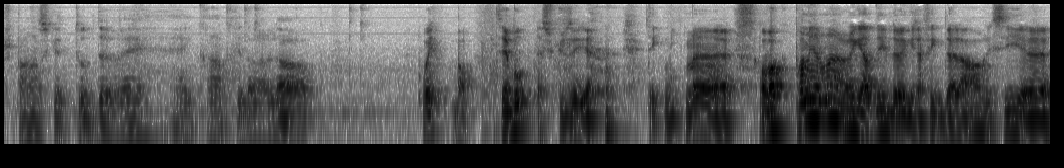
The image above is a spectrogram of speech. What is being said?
je pense que tout devrait être rentré dans l'ordre. Oui, bon, c'est beau, excusez, techniquement. Euh, on va premièrement regarder le graphique de l'or ici. Euh,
